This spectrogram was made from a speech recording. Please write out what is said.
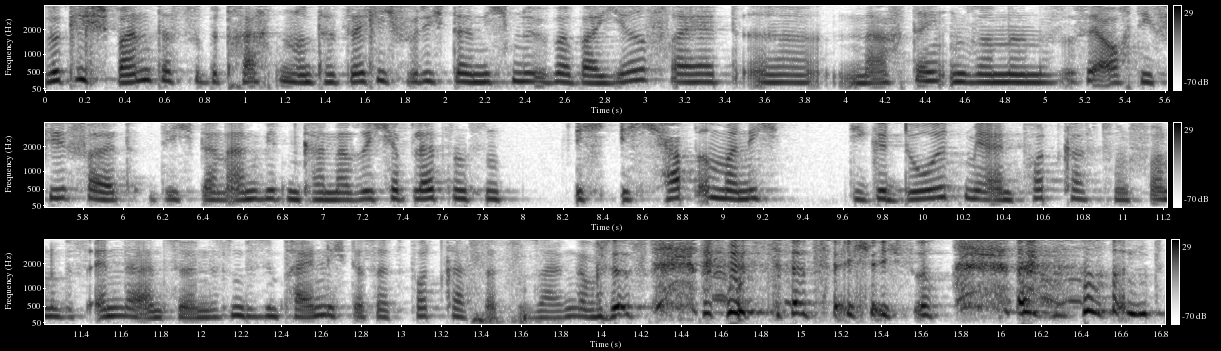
wirklich spannend, das zu betrachten. Und tatsächlich würde ich da nicht nur über Barrierefreiheit äh, nachdenken, sondern es ist ja auch die Vielfalt, die ich dann anbieten kann. Also ich habe letztens, ein, ich, ich habe immer nicht die Geduld, mir einen Podcast von vorne bis Ende anzuhören. Das ist ein bisschen peinlich, das als Podcaster zu sagen, aber das ist tatsächlich so. Und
